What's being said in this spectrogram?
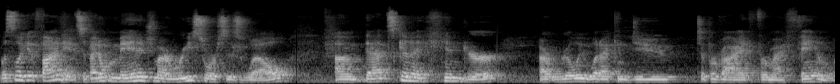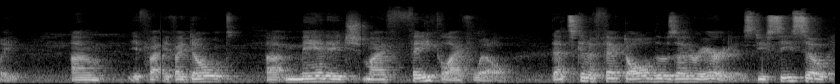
let's look at finance. If I don't manage my resources well, um, that's going to hinder uh, really what I can do to provide for my family. Um, if I if I don't uh, manage my faith life well, that's going to affect all of those other areas. Do you see? So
